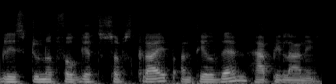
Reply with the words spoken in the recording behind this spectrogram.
Please do not forget to subscribe. Until then happy learning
